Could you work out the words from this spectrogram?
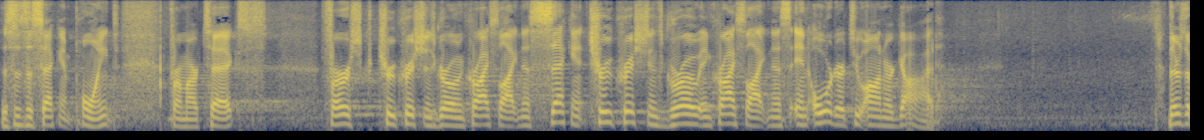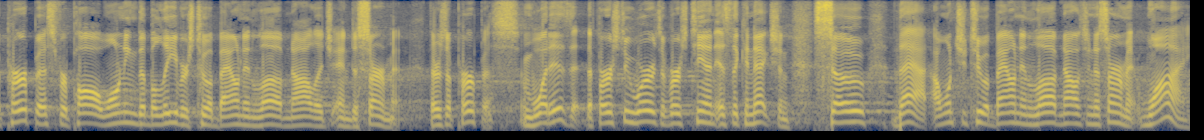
This is the second point from our text. First, true Christians grow in Christ likeness. Second, true Christians grow in Christ likeness in order to honor God. There's a purpose for Paul wanting the believers to abound in love, knowledge, and discernment. There's a purpose. And what is it? The first two words of verse 10 is the connection. So that. I want you to abound in love, knowledge, and discernment. Why?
